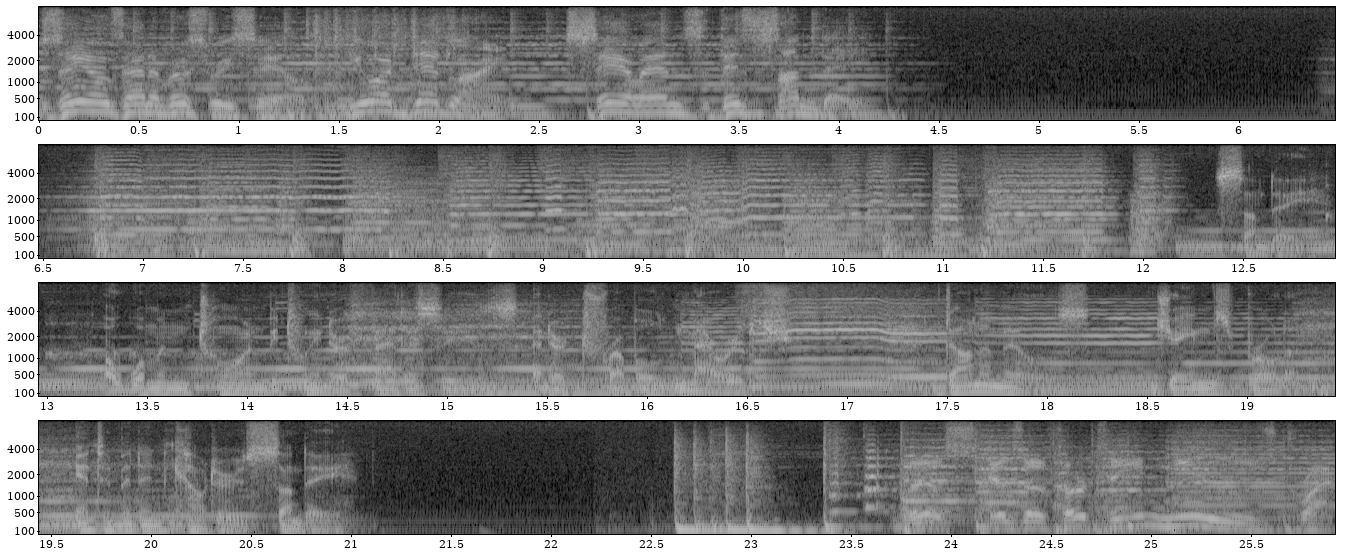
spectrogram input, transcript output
Zales Anniversary Sale. Your deadline. Sale ends this Sunday. Sunday, a woman torn between her fantasies and her troubled marriage. Donna Mills, James Brolin, Intimate Encounters Sunday. This is a 13 News Track.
